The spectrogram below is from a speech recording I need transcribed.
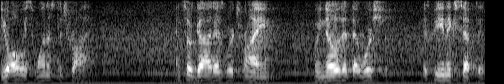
you always want us to try. And so, God, as we're trying, we know that that worship is being accepted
